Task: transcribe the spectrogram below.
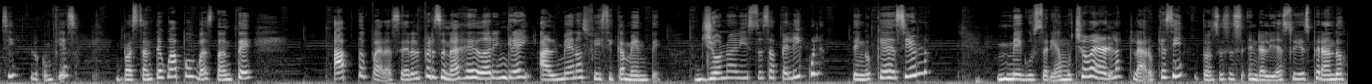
Sí, lo confieso. Bastante guapo, bastante apto para ser el personaje de Dorian Gray, al menos físicamente. Yo no he visto esa película, tengo que decirlo. Me gustaría mucho verla, claro que sí. Entonces en realidad estoy esperando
